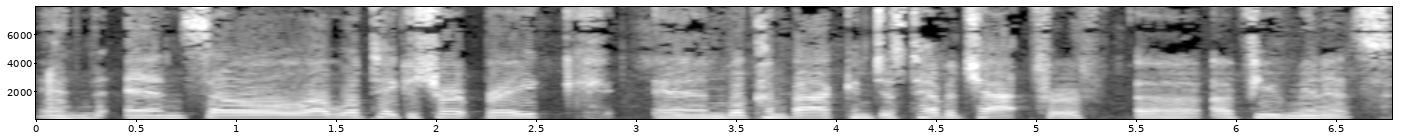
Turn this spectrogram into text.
And and so uh, we'll take a short break and we'll come back and just have a chat for uh, a few minutes.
